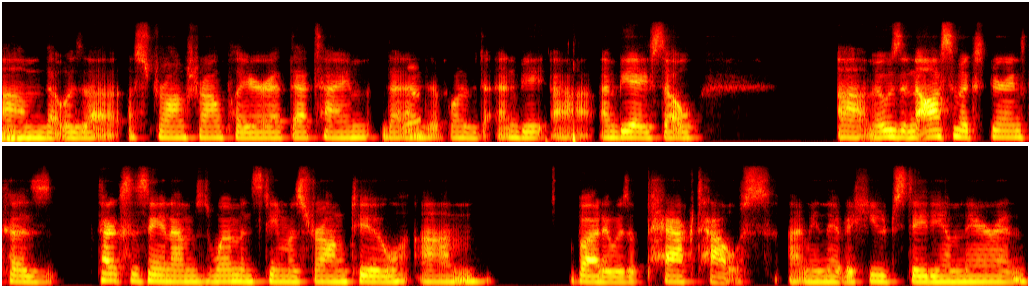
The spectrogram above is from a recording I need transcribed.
Um, mm-hmm. that was a, a, strong, strong player at that time that yeah. ended up going to the NBA. Uh, NBA. So um, it was an awesome experience because Texas A&M's women's team was strong too. Um, but it was a packed house. I mean, they have a huge stadium there, and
